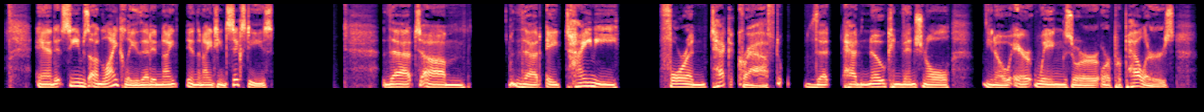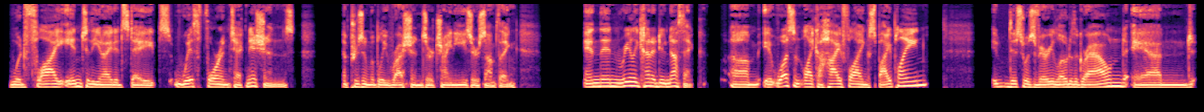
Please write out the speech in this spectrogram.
And it seems unlikely that in, ni- in the 1960s that um, that a tiny foreign tech craft that had no conventional you know air wings or or propellers would fly into the United States with foreign technicians, uh, presumably Russians or Chinese or something, and then really kind of do nothing. Um, it wasn't like a high flying spy plane. It, this was very low to the ground, and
